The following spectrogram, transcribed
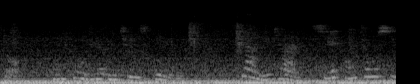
stop from fourth year to school 下一站协同中学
